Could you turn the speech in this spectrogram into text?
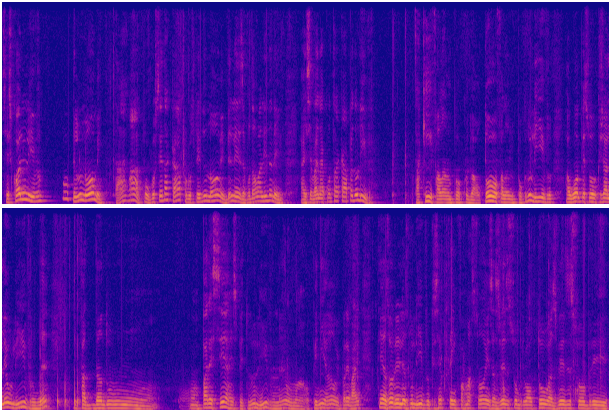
Você escolhe o livro oh, pelo nome, tá? Ah, pô, gostei da capa, gostei do nome, beleza, vou dar uma lida nele. Aí você vai na contracapa do livro. Tá aqui falando um pouco do autor, falando um pouco do livro. Alguma pessoa que já leu o livro, né? E dando um, um parecer a respeito do livro, né? Uma opinião e por aí vai. Tem as orelhas do livro que sempre tem informações, às vezes sobre o autor, às vezes sobre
